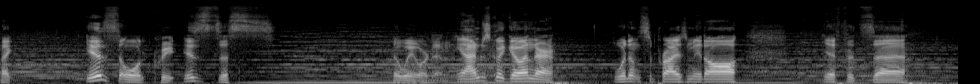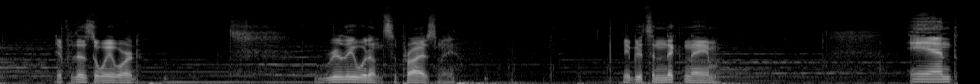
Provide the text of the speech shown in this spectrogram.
Like, is the old creature, is this the Wayward Inn. Yeah, I'm just going to go in there. Wouldn't surprise me at all if it's, uh, if it is the Wayward. Really wouldn't surprise me. Maybe it's a nickname. And,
